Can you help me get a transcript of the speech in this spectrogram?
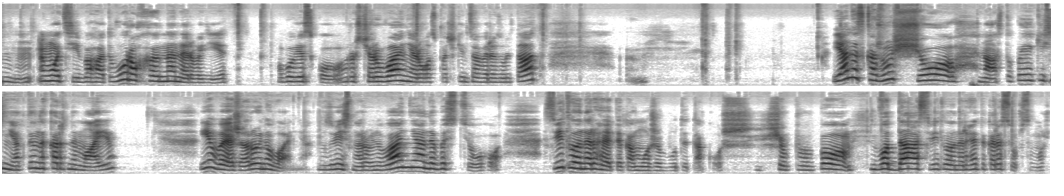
Угу. Емоцій багато. Ворог на нерви діє. Обов'язково. Розчарування, розпач, кінцевий результат. Я не скажу, що наступи якісь, ні, активних карт немає. Є вежа, руйнування. Ну, звісно, руйнування не без цього. Світлоенергетика може бути також. Щоб по вода, світлоенергетика, ресурси можуть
